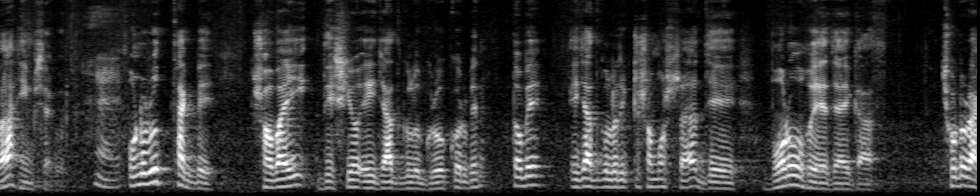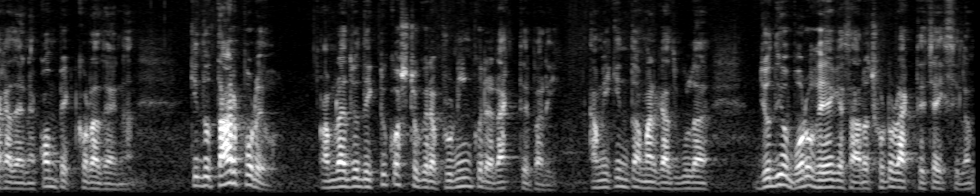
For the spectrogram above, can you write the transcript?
বা হিমসাগর হ্যাঁ। অনুরোধ থাকবে সবাই দেশীয় এই জাতগুলো গ্রো করবেন। তবে এই জাতগুলোর একটু সমস্যা যে বড় হয়ে যায় গাছ ছোট রাখা যায় না কম্প্যাক্ট করা যায় না। কিন্তু তারপরেও আমরা যদি একটু কষ্ট করে প্রুনিং করে রাখতে পারি আমি কিন্তু আমার গাছগুলা যদিও বড় হয়ে গেছে আরও ছোট রাখতে চাইছিলাম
